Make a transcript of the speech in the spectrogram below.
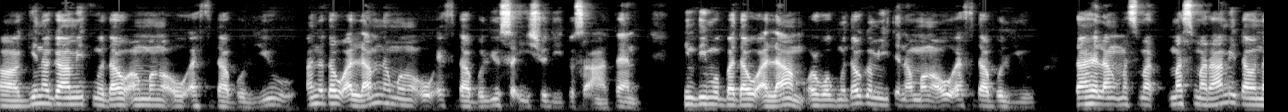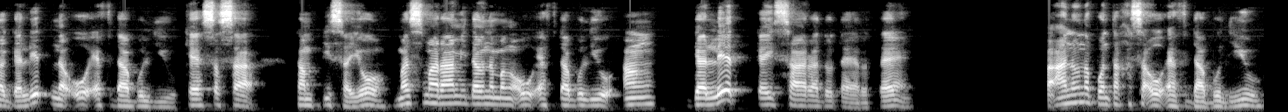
ah, ginagamit mo daw ang mga OFW. Ano daw alam ng mga OFW sa issue dito sa atin? Hindi mo ba daw alam or wag mo daw gamitin ang mga OFW dahil ang mas ma- mas marami daw na galit na OFW kesa sa kampi sa'yo. Mas marami daw na mga OFW ang galit kay Sara Duterte. Paano napunta ka sa OFW?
